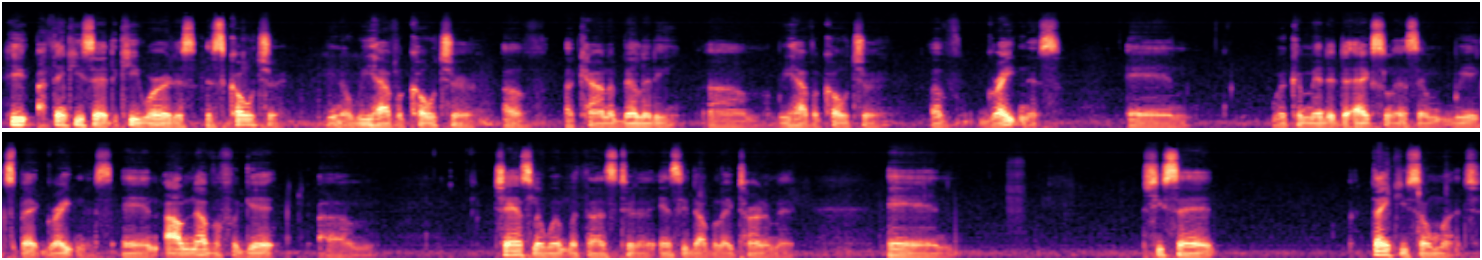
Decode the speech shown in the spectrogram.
he. I think he said the key word is, is culture. You know, we have a culture of accountability. Um, we have a culture of greatness, and we're committed to excellence, and we expect greatness. And I'll never forget. Um, Chancellor went with us to the NCAA tournament, and she said, "Thank you so much."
